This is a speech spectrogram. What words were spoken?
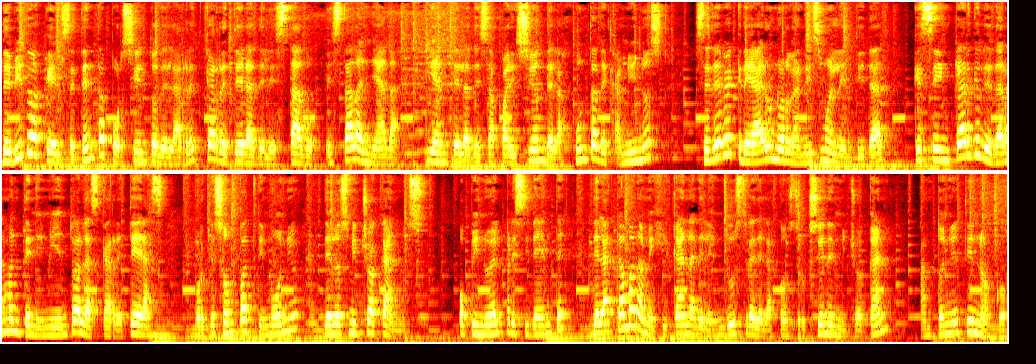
Debido a que el 70% de la red carretera del estado está dañada y ante la desaparición de la Junta de Caminos, se debe crear un organismo en la entidad que se encargue de dar mantenimiento a las carreteras, porque son patrimonio de los michoacanos, opinó el presidente de la Cámara Mexicana de la Industria de la Construcción en Michoacán, Antonio Tinoco.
